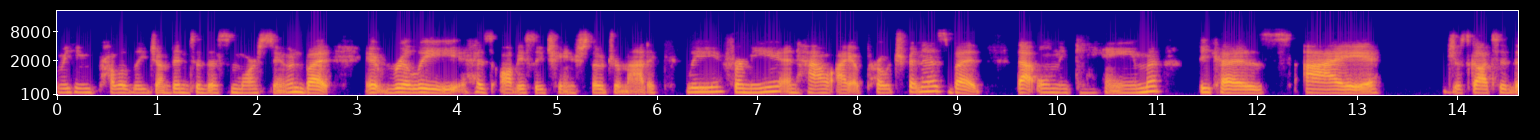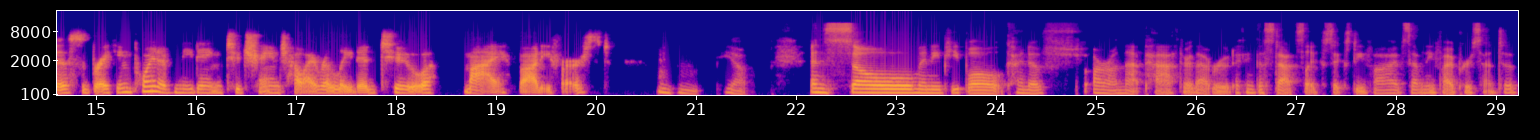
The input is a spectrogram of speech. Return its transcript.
we can probably jump into this more soon but it really has obviously changed so dramatically for me and how i approach fitness but that only mm-hmm. came because I just got to this breaking point of needing to change how I related to my body 1st mm-hmm. Yeah. And so many people kind of are on that path or that route. I think the stats like 65, 75% of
